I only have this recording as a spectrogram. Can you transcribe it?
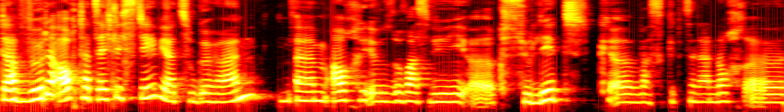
Da würde auch tatsächlich Stevia zugehören. Ähm, auch sowas wie äh, Xylit, äh, was gibt's denn da noch? Äh,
